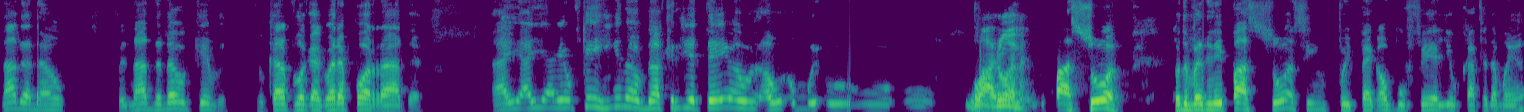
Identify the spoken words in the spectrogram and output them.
Nada não. Foi nada não, o quê? O cara falou que agora é porrada. Aí, aí, aí eu fiquei rindo, eu não acreditei. O, o, o, o, o Arona. Passou, quando o Vanderlei passou, assim, fui pegar o buffet ali, o café da manhã.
